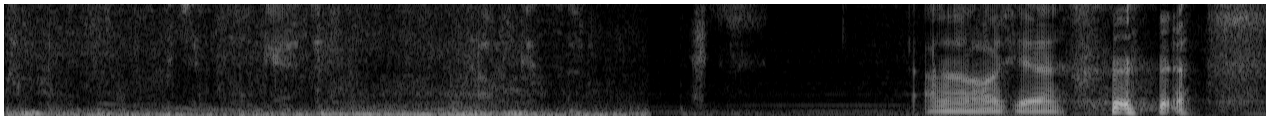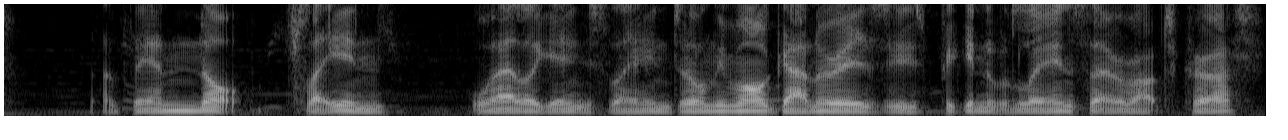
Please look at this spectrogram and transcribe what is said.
We're just not getting it. That's how it gets it. I know, yeah. They're not playing well against lanes. Only Morgana is who's picking up the lanes that are about to crash.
